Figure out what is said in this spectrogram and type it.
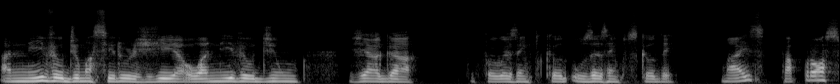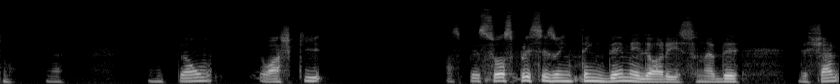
a nível de uma cirurgia ou a nível de um GH, que foi o exemplo que eu, os exemplos que eu dei, mas está próximo. Né? Então, eu acho que as pessoas precisam entender melhor isso, né? De deixar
